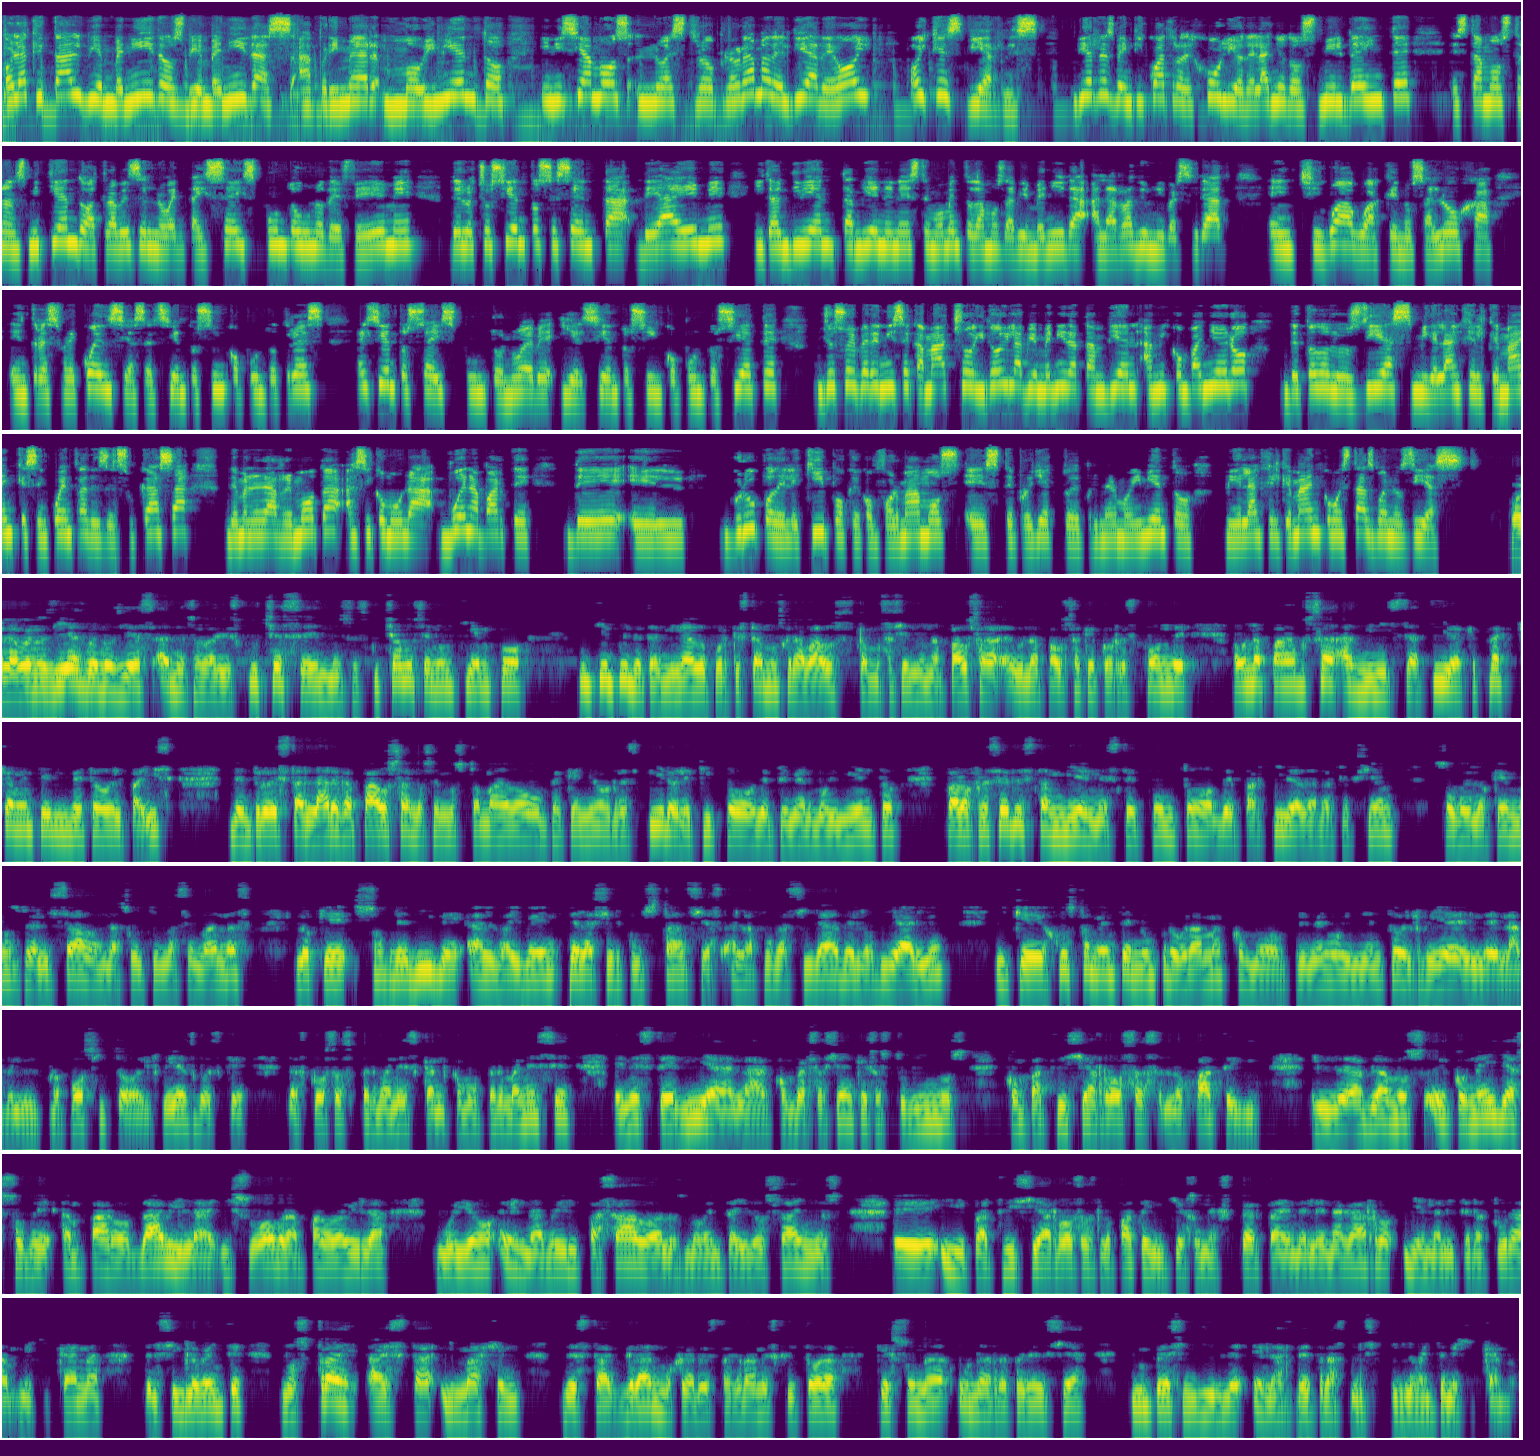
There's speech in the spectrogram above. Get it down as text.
Hola, ¿qué tal? Bienvenidos, bienvenidas a Primer Movimiento. Iniciamos nuestro programa del día de hoy, hoy que es viernes, viernes 24 de julio del año 2020. Estamos transmitiendo a través del 96.1 de FM, del 860 de AM y también, también en este momento damos la bienvenida a la Radio Universidad en Chihuahua que nos aloja en tres frecuencias, el 105.3, el 106.9 y el 105.7. Yo soy Berenice Camacho y doy la bienvenida también a mi compañero de todos los días, Miguel Ángel Quemain, que se encuentra desde su casa de manera remota, así como una buena parte del grupo, del equipo que conformamos este proyecto de primer movimiento. Miguel Ángel Quemain, ¿cómo estás? Buenos días. Hola, buenos días, buenos días a nuestros radioescuchas. Eh, nos escuchamos en un tiempo un tiempo indeterminado porque estamos grabados, estamos haciendo una pausa, una pausa que corresponde a una pausa administrativa que prácticamente vive todo el país. Dentro de esta larga pausa nos hemos tomado un pequeño respiro, el equipo de primer movimiento, para ofrecerles también este punto de partida de reflexión sobre lo que hemos realizado en las últimas semanas, lo que sobrevive al vaivén de las circunstancias, a la fugacidad de lo diario, y que justamente en un programa como primer movimiento el, el, el, propósito, el riesgo es que las cosas permanezcan como permanece en este día la conversación que sostuvimos con Patricia Rosas Lopategui. Hablamos eh, con ella sobre Amparo Dávila y su obra. Amparo Dávila murió en abril pasado a los 92 años, eh, y Patricia Rosas Lopategui, que es una experta en Elena Garro y en la literatura mexicana del siglo XX, nos trae a esta imagen de esta gran mujer, de esta gran escritora, que es una, una referencia imprescindible en las letras del siglo XX mexicano.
